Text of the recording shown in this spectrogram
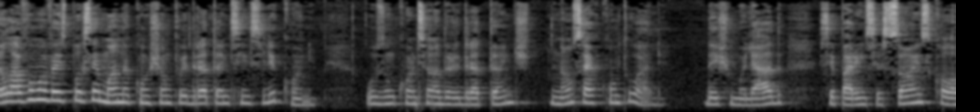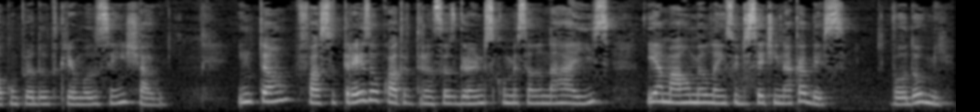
Eu lavo uma vez por semana com shampoo hidratante sem silicone. Uso um condicionador hidratante, não seco com toalha. Deixo molhado, separo em seções, coloco um produto cremoso sem enxágue. Então, faço três ou quatro tranças grandes começando na raiz e amarro meu lenço de cetim na cabeça. Vou dormir.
